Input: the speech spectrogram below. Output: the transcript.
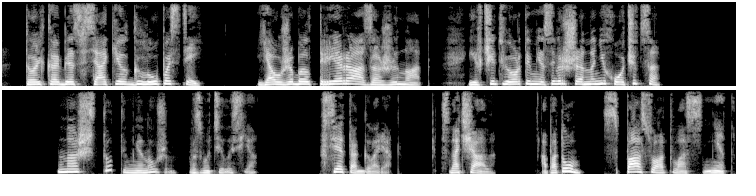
— «только без всяких глупостей. Я уже был три раза женат, и в четвертый мне совершенно не хочется». «На что ты мне нужен?» — возмутилась я. «Все так говорят. Сначала, а потом спасу от вас нет».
